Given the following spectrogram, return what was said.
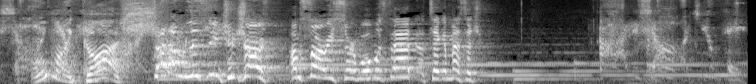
Saw Oh my gosh. Shut up, I'm listening to Charles. I'm sorry, sir. What was that? I'll take a message. I saw you ate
